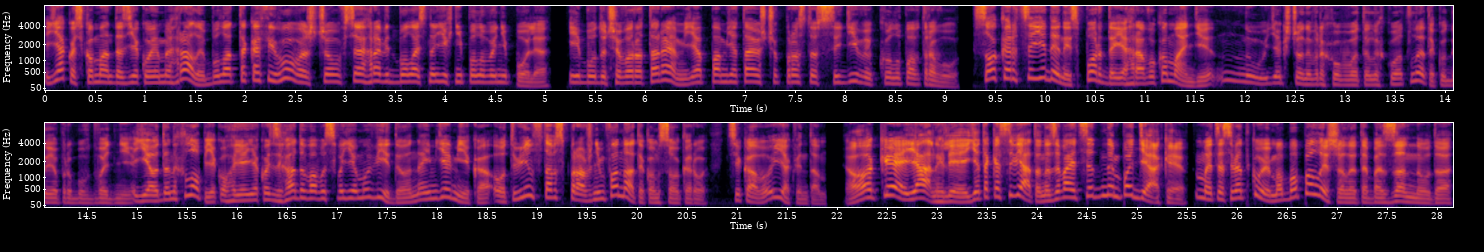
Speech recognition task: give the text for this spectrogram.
Якось команда, з якою ми грали, була така фігова, що вся гра відбулась на їхній половині поля. І, будучи воротарем, я пам'ятаю, що просто сидів і колупав траву. Сокер це єдиний спорт, де я грав у команді. Ну, якщо не враховувати легку атлетику, де я пробув два дні. Є один хлоп, якого я якось згадував у своєму відео на ім'я Міка. От він став справжнім фанатиком сокеру. Цікаво, як він там. Окей, Англія, є таке свято, називається Днем подяки. Ми це святкуємо, бо полишили тебе занудо.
